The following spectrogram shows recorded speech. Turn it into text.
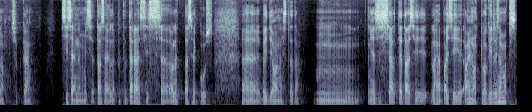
noh, niisugune sisenemise tase, lõpetad ära, siis äh, oled tase kuus. võid joonestada. Mm, ja siis sealt edasi läheb asi ainult loogilisemaks,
